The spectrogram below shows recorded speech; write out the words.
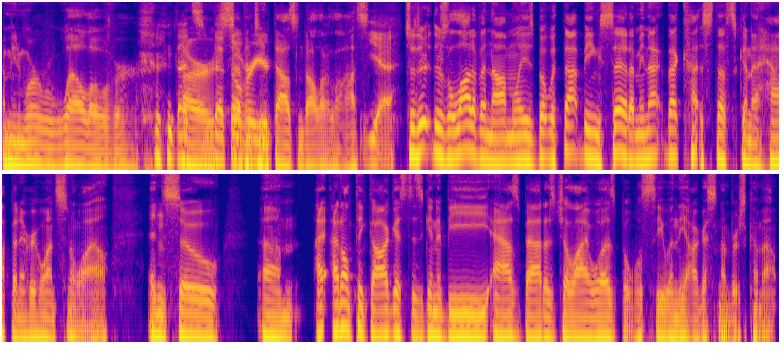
I mean, we're well over that's our that's seventeen thousand dollar loss. Yeah. So there, there's a lot of anomalies, but with that being said, I mean that that kind of stuff's going to happen every once in a while, and so um, I, I don't think August is going to be as bad as July was, but we'll see when the August numbers come out.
